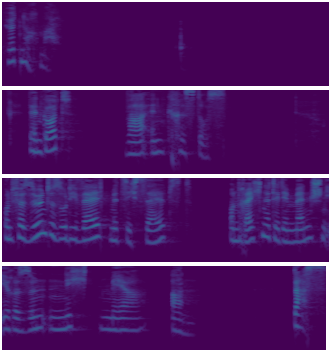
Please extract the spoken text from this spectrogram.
Hört noch mal. Denn Gott war in Christus und versöhnte so die Welt mit sich selbst und rechnete den Menschen ihre Sünden nicht mehr an. Das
